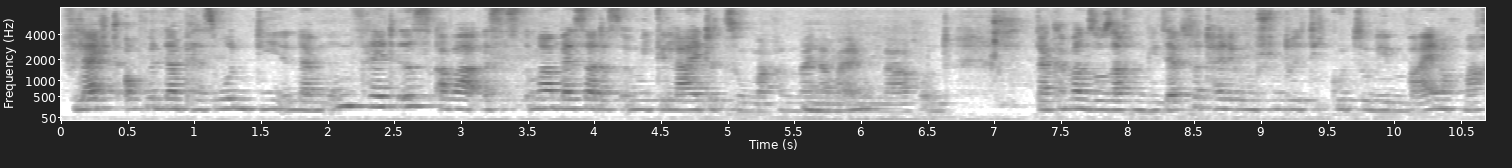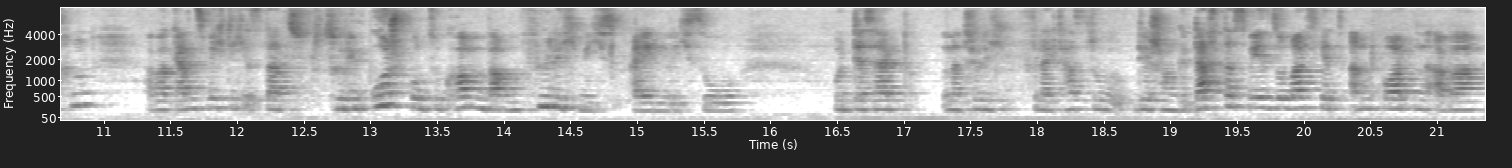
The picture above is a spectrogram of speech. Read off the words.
Vielleicht auch mit einer Person, die in deinem Umfeld ist, aber es ist immer besser, das irgendwie geleitet zu machen, meiner Mhm. Meinung nach. Und dann kann man so Sachen wie Selbstverteidigung bestimmt richtig gut so nebenbei noch machen. Aber ganz wichtig ist da zu, zu dem Ursprung zu kommen, warum fühle ich mich eigentlich so? Und deshalb natürlich, vielleicht hast du dir schon gedacht, dass wir sowas jetzt antworten, aber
